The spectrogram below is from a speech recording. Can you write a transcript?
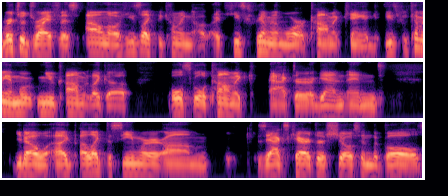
Richard Dreyfuss, I don't know, he's like becoming like he's becoming a more comic king. He's becoming a more, new comic, like a old school comic actor again. And you know, I, I like the scene where um Zach's character shows him the gold,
